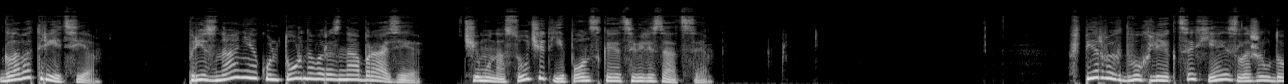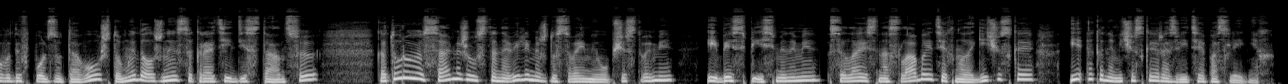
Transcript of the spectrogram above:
Глава третья. Признание культурного разнообразия, чему нас учит японская цивилизация. В первых двух лекциях я изложил доводы в пользу того, что мы должны сократить дистанцию, которую сами же установили между своими обществами и бесписьменными, ссылаясь на слабое технологическое и экономическое развитие последних.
